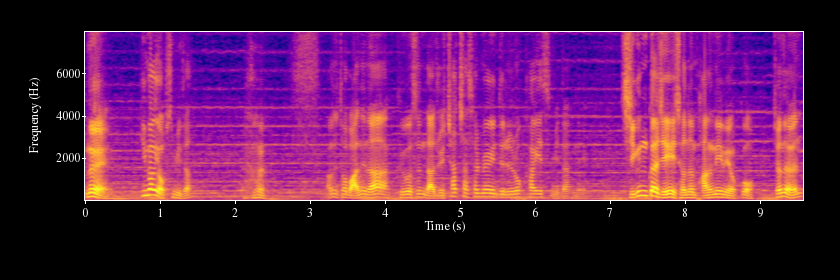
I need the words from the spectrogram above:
네, 희망이 없습니다. 아무튼 더 많으나 그것은 나중에 차차 설명해 드리도록 하겠습니다. 네. 지금까지 저는 박nem이었고 저는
